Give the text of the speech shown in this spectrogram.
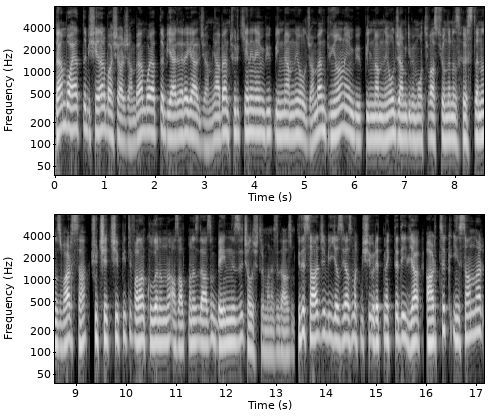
ben bu hayatta bir şeyler başaracağım. Ben bu hayatta bir yerlere geleceğim. Ya ben Türkiye'nin en büyük bilmem ne olacağım. Ben dünyanın en büyük bilmem ne olacağım gibi motivasyon motivasyonlarınız, hırslarınız varsa şu ChatGPT falan kullanımını azaltmanız lazım. Beyninizi çalıştırmanız lazım. Bir de sadece bir yazı yazmak, bir şey üretmekte değil ya. Artık insanlar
